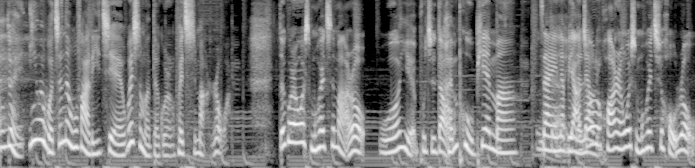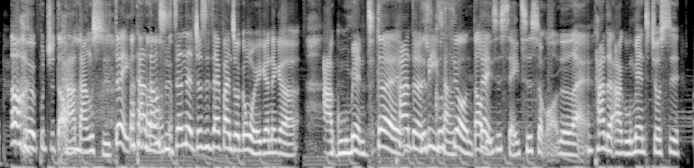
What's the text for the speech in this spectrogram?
欸、对，因为我真的无法理解为什么德国人会吃马肉啊。德国人为什么会吃马肉？我也不知道，很普遍吗？在那边的料理，亚洲华人为什么会吃猴肉？啊，我也不知道。他当时对他当时真的就是在饭桌跟我一个那个 argument，对他的立场到底是谁吃什么，对不对？他的 argument 就是啊，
